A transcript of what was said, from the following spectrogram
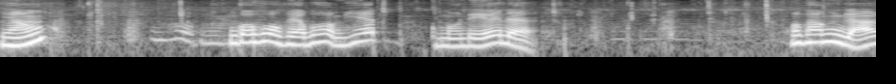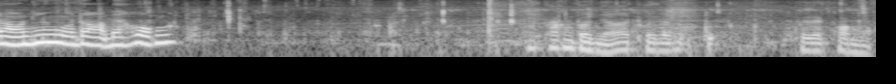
ล่ามันก็รอตอนนั้นลุงเหรอ có lửa hốt phắc nó nó- được không Làm gì มันหกแล้วเลย nhắn มันหกเนี่ย không có hộp phèo hộp hết cũng màu đế để có phắc giả nó lưng nó bé hộp Phát tôi nhớ thôi bên Thôi bên phòng rồi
